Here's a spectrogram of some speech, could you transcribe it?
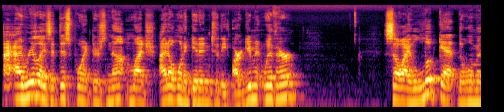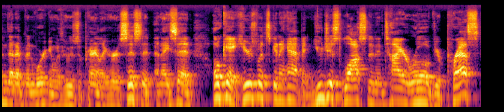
I, I realize at this point there's not much. I don't want to get into the argument with her. So I look at the woman that I've been working with, who's apparently her assistant, and I said, okay, here's what's going to happen. You just lost an entire row of your press.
